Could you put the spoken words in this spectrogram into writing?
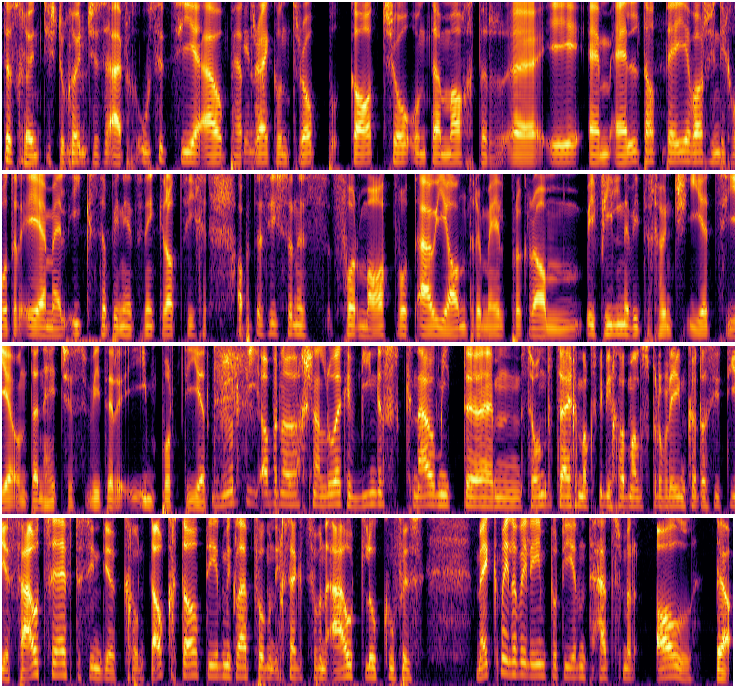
Das könntest du könntest es einfach rausziehen, auch per Genau. Drag and Drop geht schon und dann macht er äh, EML-Dateien wahrscheinlich oder EMLX, da bin ich jetzt nicht gerade sicher. Aber das ist so ein Format, das du auch in anderen Mailprogrammen, in vielen wieder könntest einziehen und dann hättest du es wieder importiert. Würde ich aber noch schnell schauen, wie er es genau mit ähm, Sonderzeichen macht, weil ich habe mal das Problem gehabt, dass ich die VCF, das sind ja Kontaktdaten, irgendwie, glaub, von, ich sage jetzt von einem Outlook auf ein Mac-Mail importieren, hat es mir all Ja.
